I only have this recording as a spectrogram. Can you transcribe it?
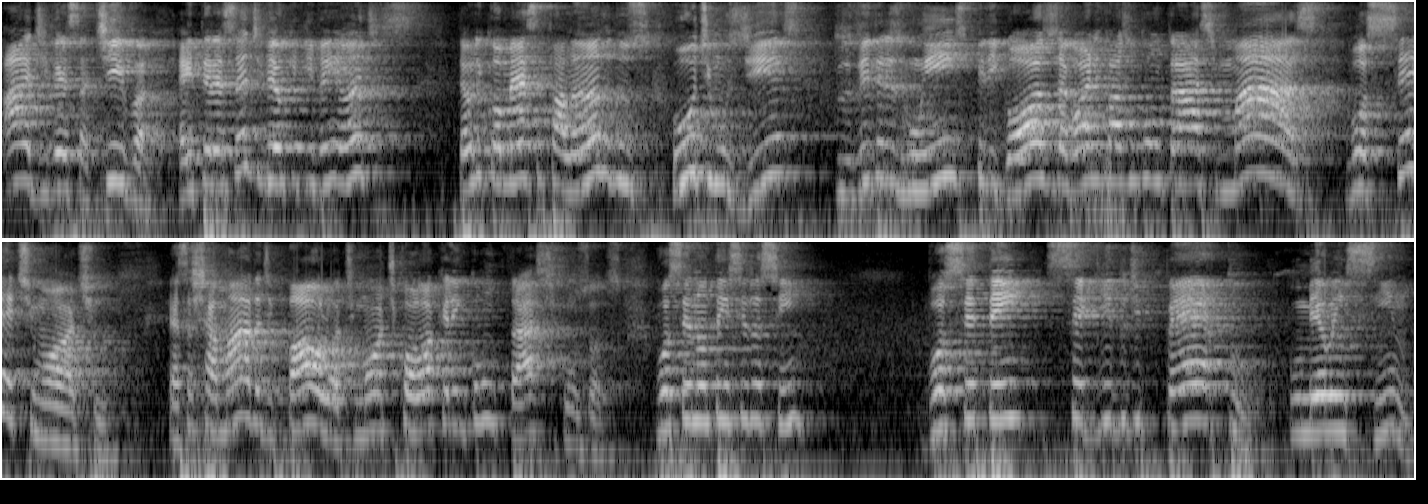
adversativa, é interessante ver o que, que vem antes. Então ele começa falando dos últimos dias, dos líderes ruins, perigosos, agora ele faz um contraste. Mas você, Timóteo, essa chamada de Paulo a Timóteo coloca ele em contraste com os outros. Você não tem sido assim. Você tem seguido de perto o meu ensino.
